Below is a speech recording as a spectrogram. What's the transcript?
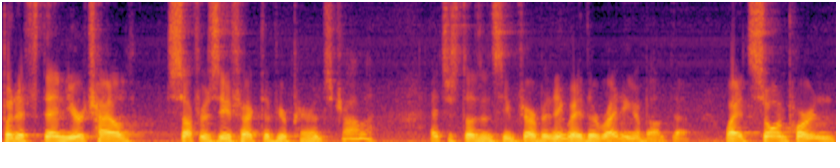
but if then your child suffers the effect of your parents' trauma, that just doesn't seem fair. But anyway, they're writing about that. Why it's so important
